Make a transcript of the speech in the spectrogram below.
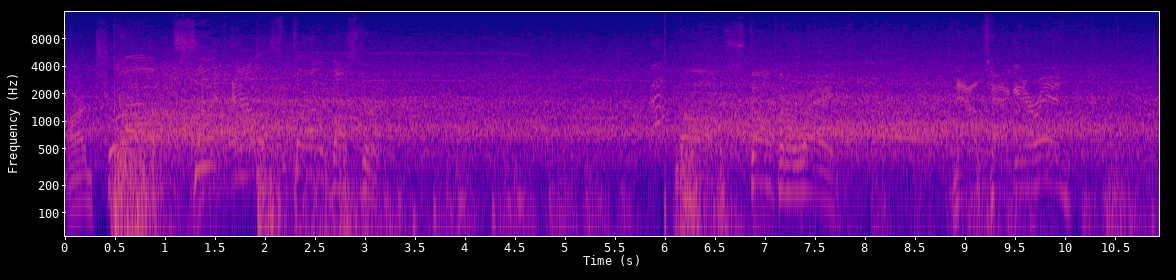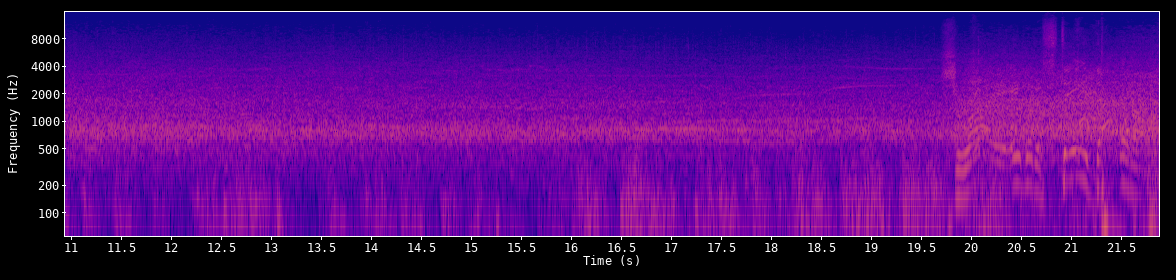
Arm trap. Sit out spine buster. Oh, stomping away. Now tagging her in. Shirai able to stave that one off.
